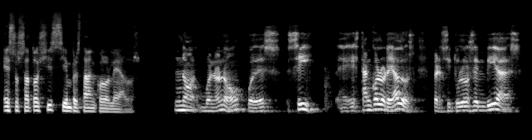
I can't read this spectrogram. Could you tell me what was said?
esos satoshis siempre estarán coloreados. No, bueno, no, puedes, sí, eh, están coloreados, pero si tú los envías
